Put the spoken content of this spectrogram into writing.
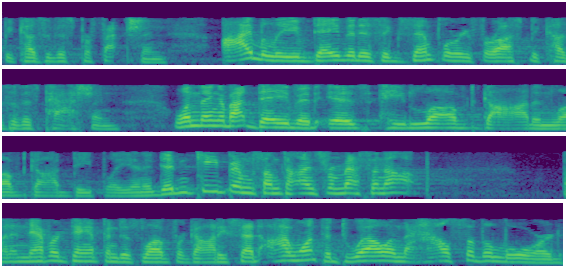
because of his perfection. I believe David is exemplary for us because of his passion. One thing about David is he loved God and loved God deeply, and it didn't keep him sometimes from messing up. But it never dampened his love for God. He said, I want to dwell in the house of the Lord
